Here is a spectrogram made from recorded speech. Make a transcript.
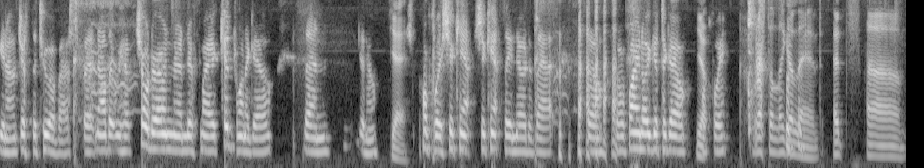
you know just the two of us. But now that we have children, and if my kids want to go, then you know, Yeah. hopefully she can't she can't say no to that. So we'll finally get to go. Yep. Hopefully. We're off to Legoland. It's um,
